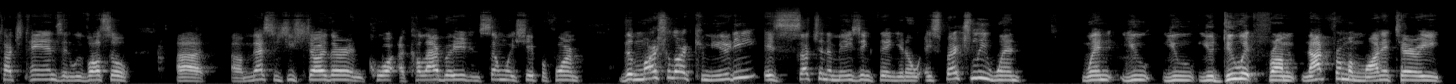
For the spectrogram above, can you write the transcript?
touched hands, and we've also uh, uh, messaged each other and co- collaborated in some way, shape, or form. The martial art community is such an amazing thing, you know, especially when when you you you do it from not from a monetary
